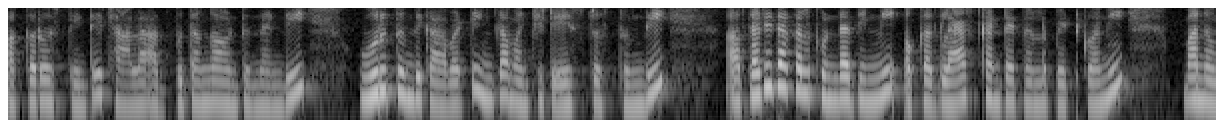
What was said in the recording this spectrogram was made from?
పక్క రోజు తింటే చాలా అద్భుతంగా ఉంటుందండి. ఊరుతుంది కాబట్టి ఇంకా మంచి టేస్ట్ వస్తుంది. తడి తగలకుండా దీన్ని ఒక గ్లాస్ కంటైనర్లో పెట్టుకొని మనం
